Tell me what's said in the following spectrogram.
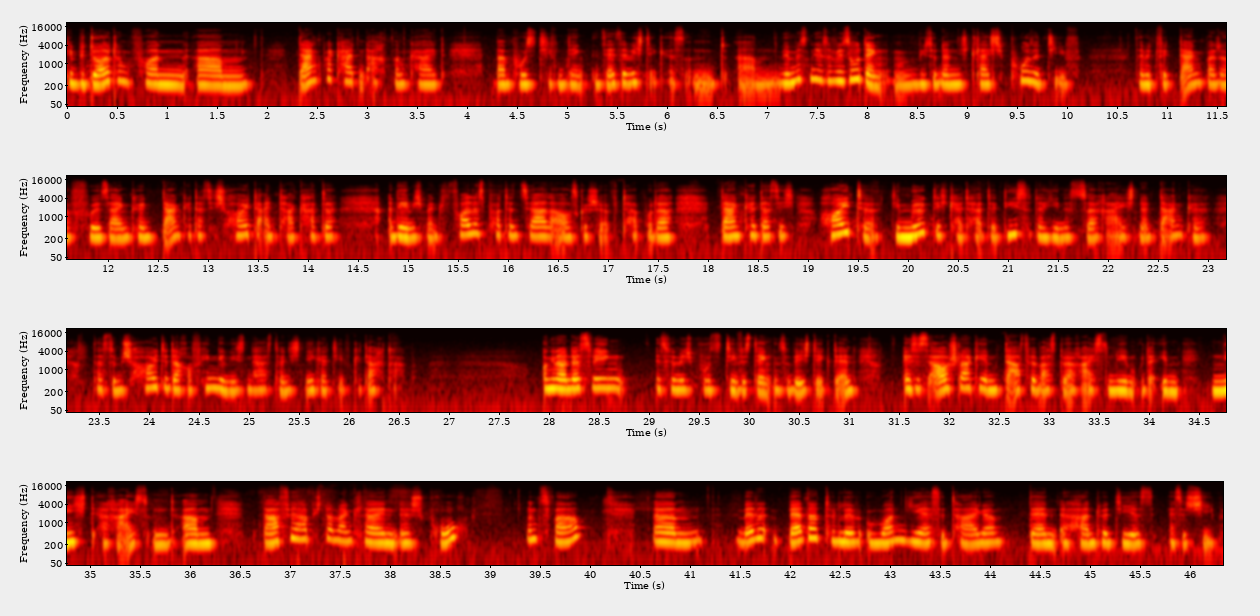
die Bedeutung von ähm, Dankbarkeit und Achtsamkeit beim positiven Denken sehr, sehr wichtig ist. Und ähm, wir müssen ja sowieso denken, wieso dann nicht gleich positiv, damit wir dankbar dafür sein können. Danke, dass ich heute einen Tag hatte, an dem ich mein volles Potenzial ausgeschöpft habe. Oder danke, dass ich heute die Möglichkeit hatte, dies oder jenes zu erreichen. Und danke, dass du mich heute darauf hingewiesen hast, wenn ich negativ gedacht habe. Und genau deswegen ist für mich positives Denken so wichtig, denn es ist ausschlaggebend dafür, was du erreichst im Leben oder eben nicht erreichst. Und ähm, dafür habe ich noch mal einen kleinen äh, Spruch. Und zwar, ähm, better, better to live one year as a tiger than a hundred years as a sheep.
